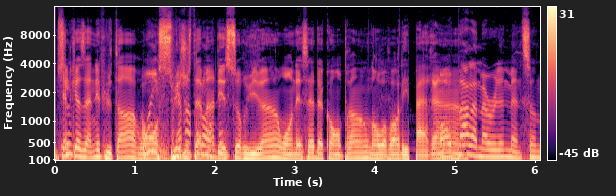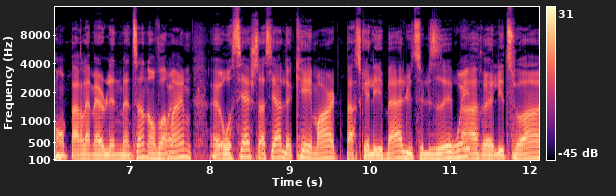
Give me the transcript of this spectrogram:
quelques années plus tard où Ah oui, on suit justement des survivants, où on essaie de comprendre, on va voir les parents. On parle à Marilyn Manson. On parle à Marilyn Manson. On va même euh, au siège social de Kmart parce que les balles utilisées Oui. par euh, les tueurs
